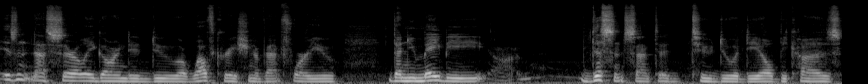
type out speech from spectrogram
isn't necessarily going to do a wealth creation event for you, then you may be uh, disincented to do a deal because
